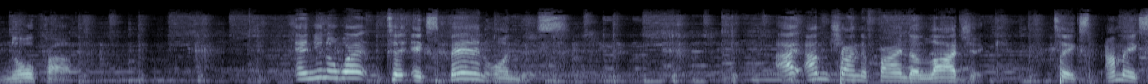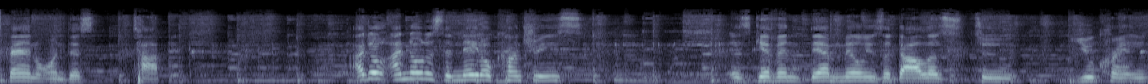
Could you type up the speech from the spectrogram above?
No problem. And you know what? To expand on this, I, I'm trying to find a logic. To ex- I'm gonna expand on this topic. I don't. I noticed the NATO countries is giving their millions of dollars to Ukraine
